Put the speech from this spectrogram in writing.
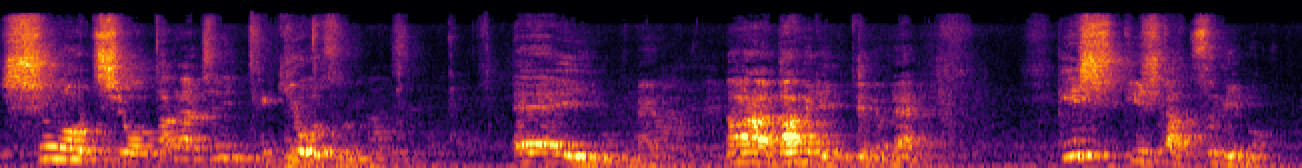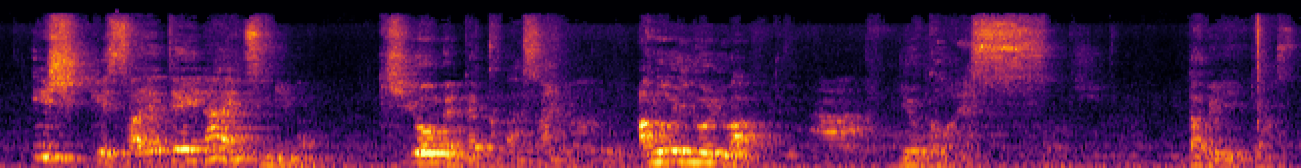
主の血を直ちに適用するんです。エイメン。だからダビデ言ってるよね。意識した罪も意識されていない罪も清めてください。あの祈りは有効です。ダビデ言ってます。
